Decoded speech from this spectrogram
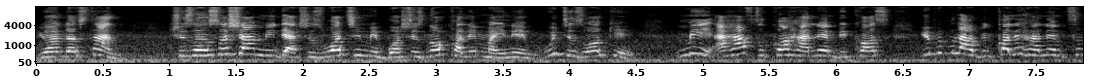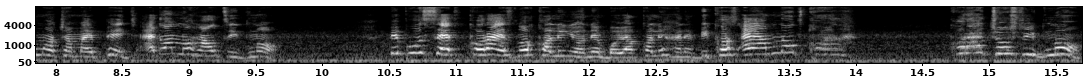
You understand? She's on social media. She's watching me, but she's not calling my name, which is okay. Me, I have to call her name because you people have been calling her name too much on my page. I don't know how to ignore. People said Korra is not calling your name, but you are calling her name because I am not Korra. Korra chose to ignore.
